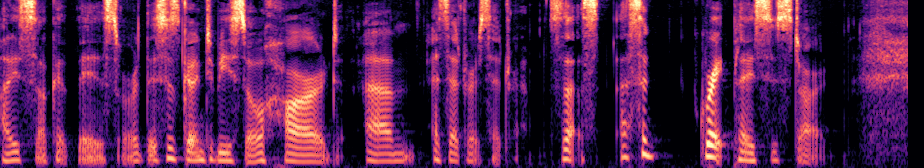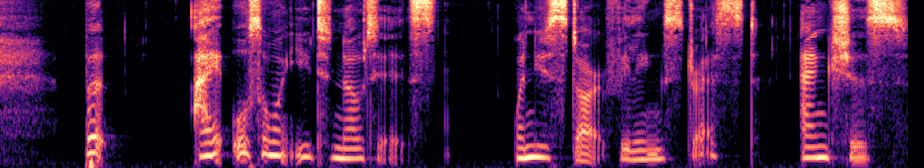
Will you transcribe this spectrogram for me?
i suck at this or this is going to be so hard etc um, etc et so that's that's a great place to start but i also want you to notice when you start feeling stressed anxious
